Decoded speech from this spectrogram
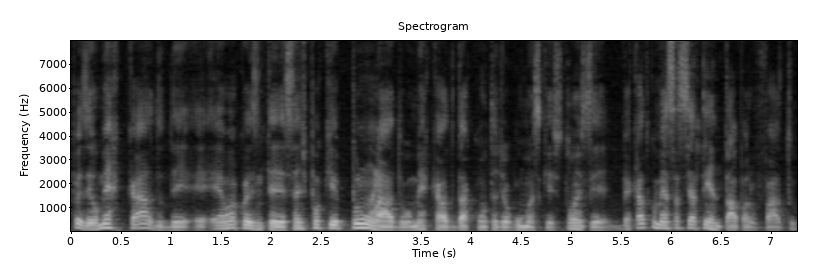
Pois é, o mercado de- é é uma coisa interessante porque, por um lado, o mercado dá conta de algumas questões, é, o mercado começa a se atentar para o fato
